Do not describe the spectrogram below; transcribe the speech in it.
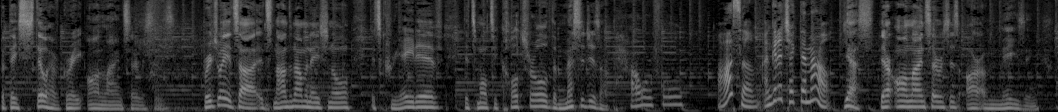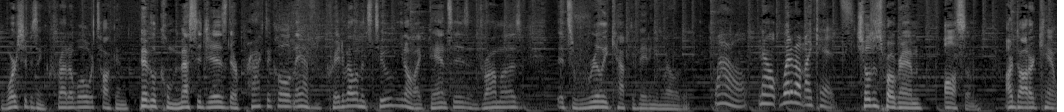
but they still have great online services. Bridgeway, it's uh, it's non-denominational, it's creative, it's multicultural. The messages are powerful. Awesome. I'm going to check them out. Yes, their online services are amazing. Worship is incredible. We're talking biblical messages. They're practical. They have creative elements too, you know, like dances and dramas. It's really captivating and relevant. Wow. Now, what about my kids? Children's program, awesome. Our daughter can't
